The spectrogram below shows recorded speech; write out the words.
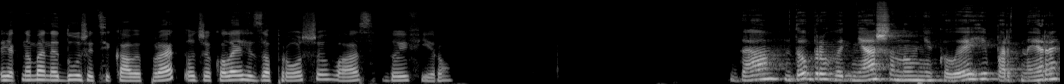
Як на мене, дуже цікавий проект. Отже, колеги, запрошую вас до ефіру. Да, доброго дня, шановні колеги, партнери.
